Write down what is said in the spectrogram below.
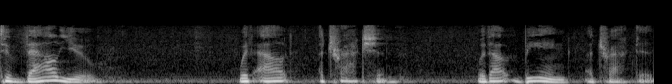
to value without attraction, without being attracted,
